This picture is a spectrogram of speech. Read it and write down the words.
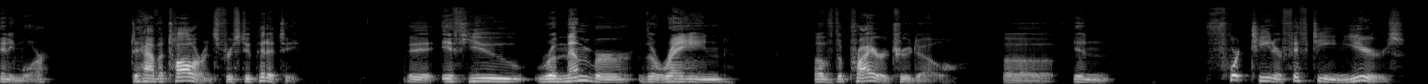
anymore, to have a tolerance for stupidity. If you remember the reign of the prior Trudeau uh, in 14 or 15 years,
